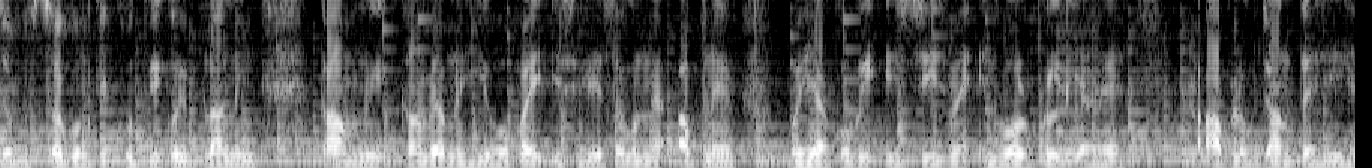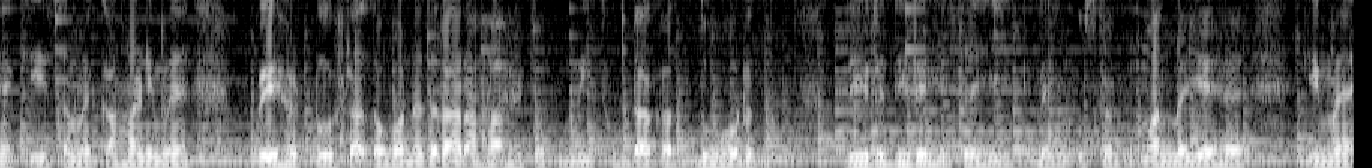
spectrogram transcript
जब सगुन की खुद की कोई प्लानिंग काम कामयाब नहीं हो पाई, इसलिए सगुन ने अपने भैया को भी इस चीज़ में इन्वॉल्व कर लिया है। आप लोग जानते ही हैं कि इस समय कहानी में बेहद टूस्ट आता हुआ नज़र आ रहा है क्योंकि मीत हुड्डा का दौर धीरे धीरे ही सही, लेकिन उसका मानना यह है कि मैं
